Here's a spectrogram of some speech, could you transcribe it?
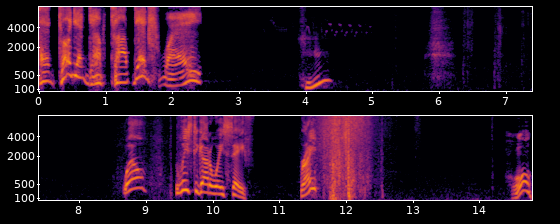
I couldn't have come this way. Hmm? Well, at least he got away safe. Right? Huh?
